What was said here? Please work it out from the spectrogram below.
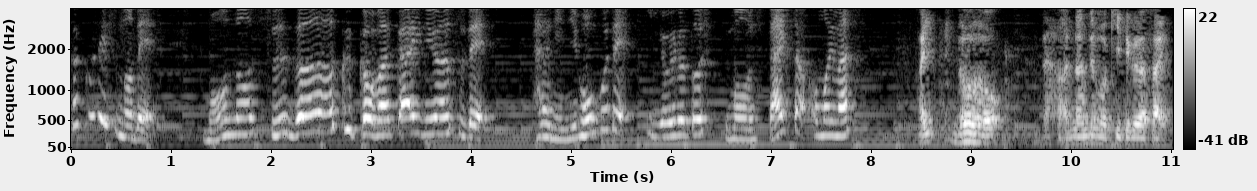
かくですので、ものすごく細かいニュアンスで、さらに日本語でいろいろと質問したいと思います。はい、どうぞ。何でも聞いてください。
